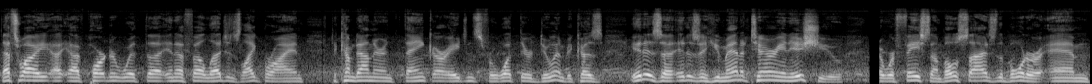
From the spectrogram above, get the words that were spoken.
that's why I, I've partnered with uh, NFL legends like Brian to come down there and thank our agents for what they're doing because it is a it is a humanitarian issue that we're faced on both sides of the border, and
